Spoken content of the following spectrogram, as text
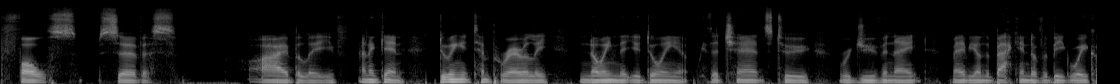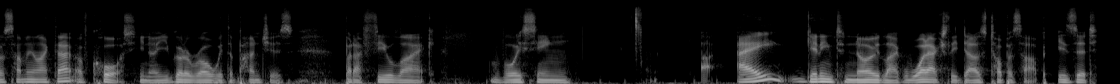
false service I believe. And again, doing it temporarily, knowing that you're doing it with a chance to rejuvenate, maybe on the back end of a big week or something like that. Of course, you know, you've got to roll with the punches. But I feel like voicing a getting to know like what actually does top us up is it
